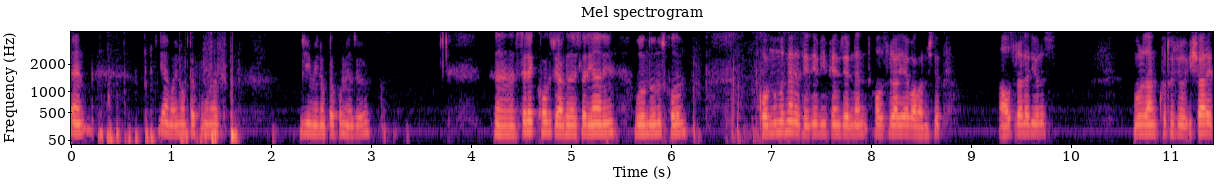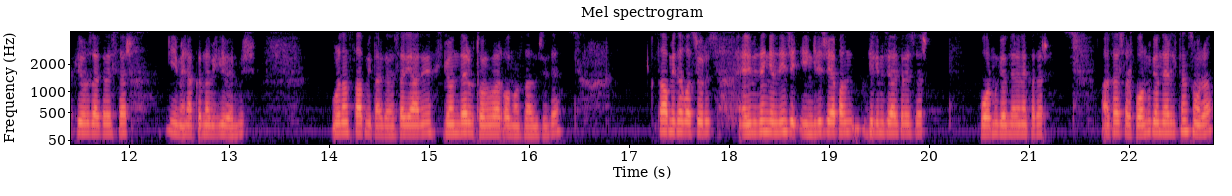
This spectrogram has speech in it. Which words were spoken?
Ben gmail.com olarak gmail.com yazıyorum. E, select country arkadaşlar yani bulunduğunuz kolun konumuz neresiydi? VPN üzerinden Avustralya'ya bağlamıştık. Avustralya diyoruz. Buradan kutucuğu işaretliyoruz arkadaşlar. E-mail hakkında bilgi vermiş. Buradan submit arkadaşlar yani gönder butonu var olması lazım sizde. Submit'e basıyoruz. Elimizden geldiğince İngilizce yapalım dilimizi arkadaşlar. Formu gönderene kadar. Arkadaşlar formu gönderdikten sonra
